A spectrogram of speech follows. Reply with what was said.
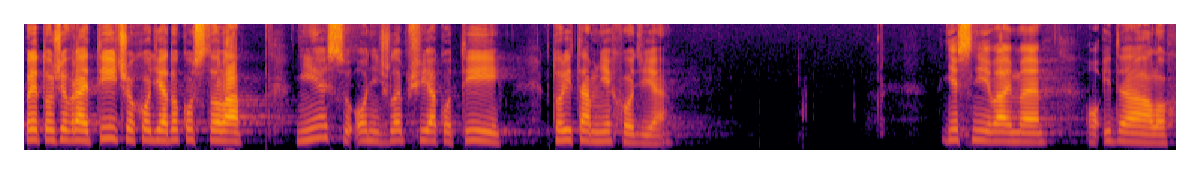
pretože vraj tí, čo chodia do kostola, nie sú o nič lepší ako tí, ktorí tam nechodia. Nesnívajme o ideáloch.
